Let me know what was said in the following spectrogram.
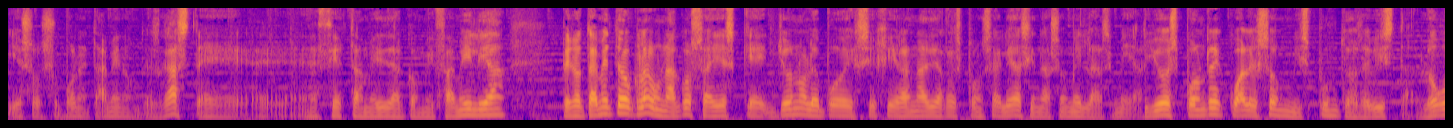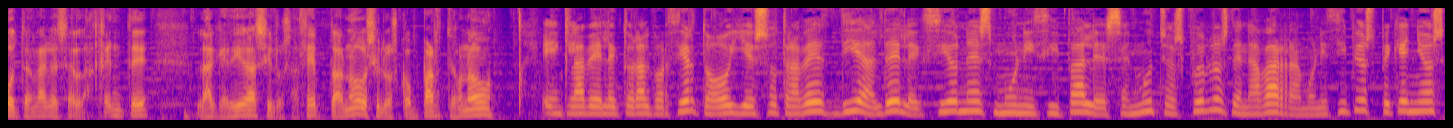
y eso supone también un desgaste eh, en cierta medida con mi familia pero también tengo claro una cosa y es que yo no le puedo exigir a nadie responsabilidad sin asumir las mías. Yo expondré cuáles son mis puntos de vista. Luego tendrá que ser la gente la que diga si los acepta o no, si los comparte o no. En clave electoral, por cierto, hoy es otra vez día de elecciones municipales en muchos pueblos de Navarra, municipios pequeños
